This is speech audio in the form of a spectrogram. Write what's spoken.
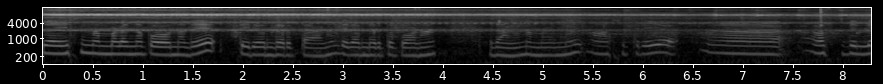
ഗൈസ് നമ്മളിന്ന് പോകുന്നത്? തിരുവനന്തപുരത്താണ്. തിരുവനന്തപുരത്ത് പോണ ഇതാണ്. നമ്മളിന്ന് ആശുപത്രി ഹോസ്പിറ്റലിൽ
